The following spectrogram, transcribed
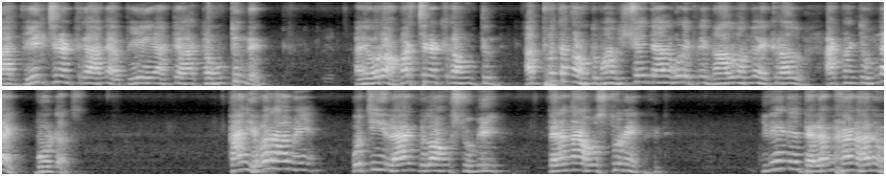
అది పేల్చినట్టుగా అని పే అంటే అట్లా ఉంటుంది. అది. ఎవరో అమర్చినట్టుగా ఉంటుంది. అద్భుతంగా ఉంటుంది. మా విశ్వవిద్యాలయం కూడా ఇప్పుడు నాలుగు వందల ఎకరాలు అటువంటివి ఉన్నాయి బోల్డర్స్. కానీ ఎవరు ఆమె వచ్చి ఈ land belongs to be Telangana వస్తూనే ఇదేనే తెలంగాణను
